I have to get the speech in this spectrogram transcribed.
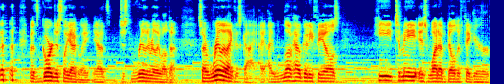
but it's gorgeously ugly. You know, it's just really, really well done. So I really like this guy. I, I love how good he feels. He, to me, is what a Build-A-Figure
